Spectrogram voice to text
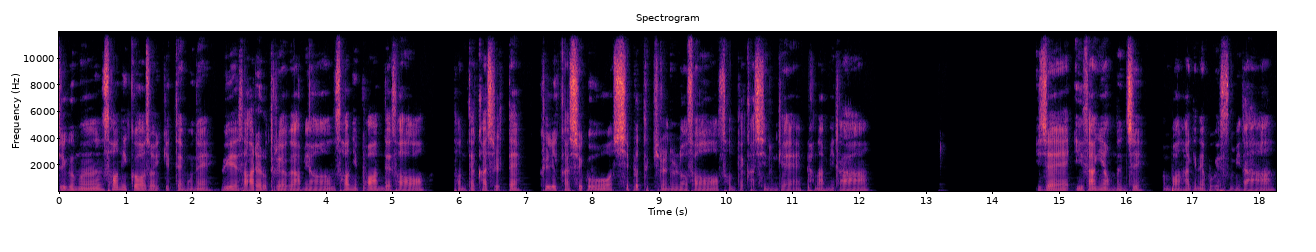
지금은 선이 그어져 있기 때문에 위에서 아래로 드래그하면 선이 포함돼서 선택하실 때 클릭하시고 Shift 키를 눌러서 선택하시는 게 편합니다. 이제 이상이 없는지 한번 확인해 보겠습니다.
